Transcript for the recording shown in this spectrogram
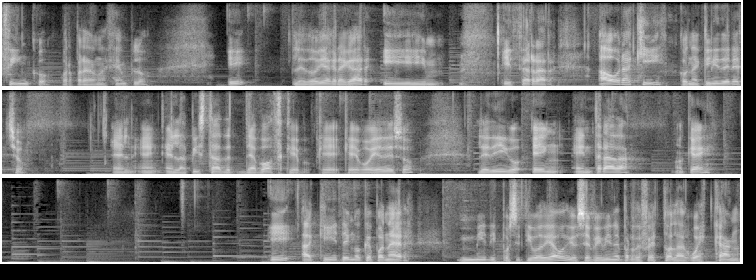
5, por poner un ejemplo. Y le doy a agregar y, cerrar. Ahora aquí, con el clic derecho, en, la pista de, voz que, que, voy de eso, le digo en entrada, ¿ok? Y aquí tengo que poner mi dispositivo de audio. Se me viene por defecto la webcam,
